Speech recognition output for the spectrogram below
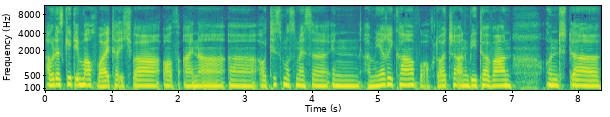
Aber das geht eben auch weiter. Ich war auf einer äh, Autismusmesse in Amerika, wo auch deutsche Anbieter waren. Und da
